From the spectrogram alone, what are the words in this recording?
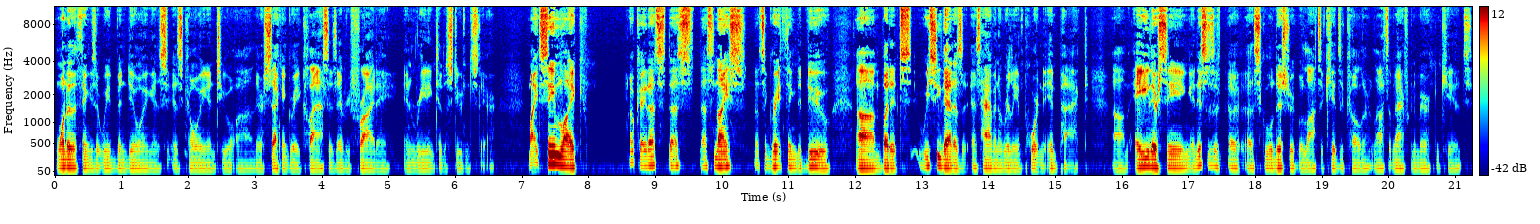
One of the things that we've been doing is is going into uh, their second grade classes every Friday and reading to the students there. Might seem like okay, that's that's that's nice. That's a great thing to do. Um, but it's we see that as as having a really important impact. Um, a, they're seeing, and this is a, a, a, school district with lots of kids of color, lots of African American kids.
